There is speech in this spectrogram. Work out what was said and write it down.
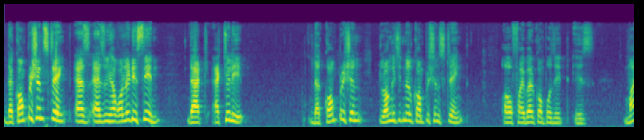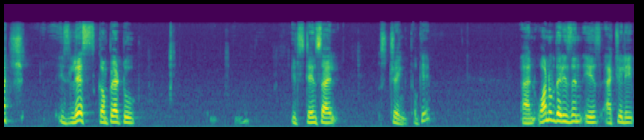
the compression strength as, as we have already seen that actually the compression longitudinal compression strength of fiber composite is much is less compared to its tensile strength. Okay. And one of the reason is actually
